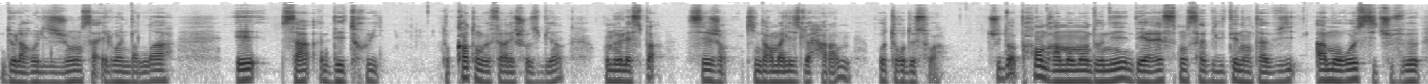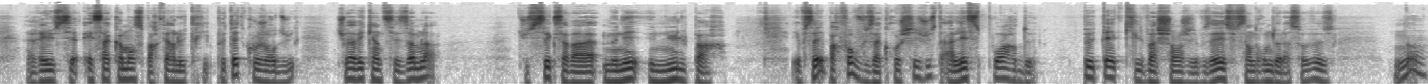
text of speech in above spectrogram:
de la religion, ça éloigne d'Allah, et ça détruit. Donc quand on veut faire les choses bien, on ne laisse pas ces gens qui normalisent le haram autour de soi tu dois prendre à un moment donné des responsabilités dans ta vie amoureuse si tu veux réussir. Et ça commence par faire le tri. Peut-être qu'aujourd'hui, tu es avec un de ces hommes-là. Tu sais que ça va mener nulle part. Et vous savez, parfois vous vous accrochez juste à l'espoir de. Peut-être qu'il va changer. Vous avez ce syndrome de la sauveuse. Non,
